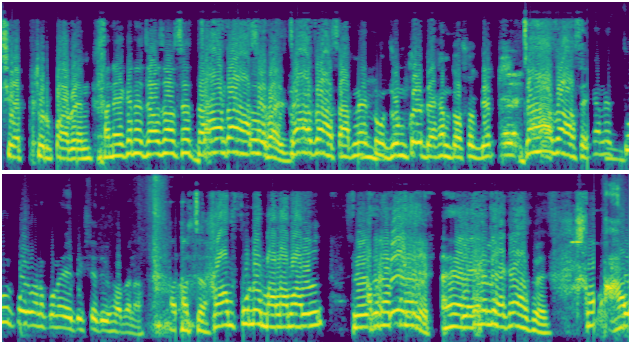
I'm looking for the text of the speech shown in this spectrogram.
ছিয়াত্তর পাবেন। মানে এখানে যা যা আছে যা যা আছে ভাই যা যা আছে আপনি একটু জুম করে দেখেন দর্শকদের। যা যা আছে এখানে চুল পরিমাণ কোনো এদিক সেদিক হবে না। আচ্ছা। সম্পূর্ণ মালামাল হ্যাঁ, এখানে লেখা আছে সব হাই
